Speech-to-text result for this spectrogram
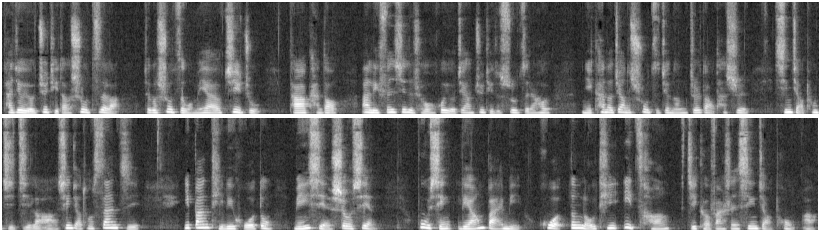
它就有具体到数字了。这个数字我们要要记住，它看到案例分析的时候会有这样具体的数字，然后你看到这样的数字就能知道它是心绞痛几级了啊？心绞痛三级，一般体力活动明显受限。步行两百米或登楼梯一层即可发生心绞痛啊！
